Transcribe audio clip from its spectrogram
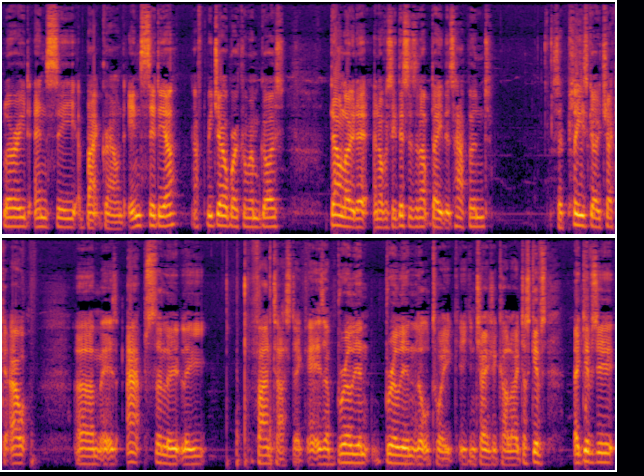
Blurred NC background in Cydia. Have to be jailbroken, remember guys. Download it, and obviously this is an update that's happened. So please go check it out. Um, it is absolutely fantastic. It is a brilliant, brilliant little tweak. You can change the colour. It just gives it gives you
